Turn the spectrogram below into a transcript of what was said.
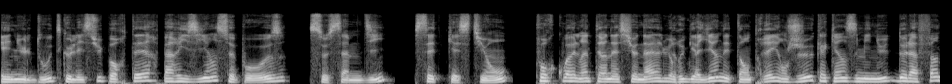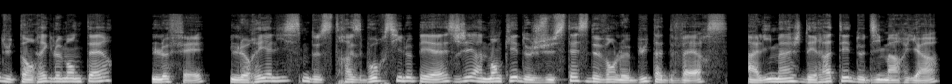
Et nul doute que les supporters parisiens se posent, ce samedi, cette question, pourquoi l'international uruguayen n'est entré en jeu qu'à 15 minutes de la fin du temps réglementaire? Le fait, le réalisme de Strasbourg si le PSG a manqué de justesse devant le but adverse, à l'image des ratés de Di Maria,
